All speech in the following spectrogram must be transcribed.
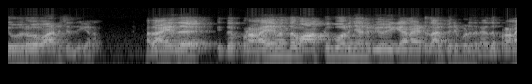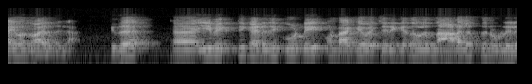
ഗൗരവമായിട്ട് ചിന്തിക്കണം. അതായത് ഇത് പ്രണയം എന്ന വാക്ക് പോലും ഞാൻ ഉപയോഗിക്കാനായിട്ട് താല്പര്യപ്പെടുന്നില്ല. അത് പ്രണയമൊന്നും ആയിരുന്നില്ല. ഇത് ഈ വ്യക്തി കരുതി കൂട്ടി ഉണ്ടാക്കി വെച്ചിരിക്കുന്ന ഒരു നാടകത്തിനുള്ളിൽ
